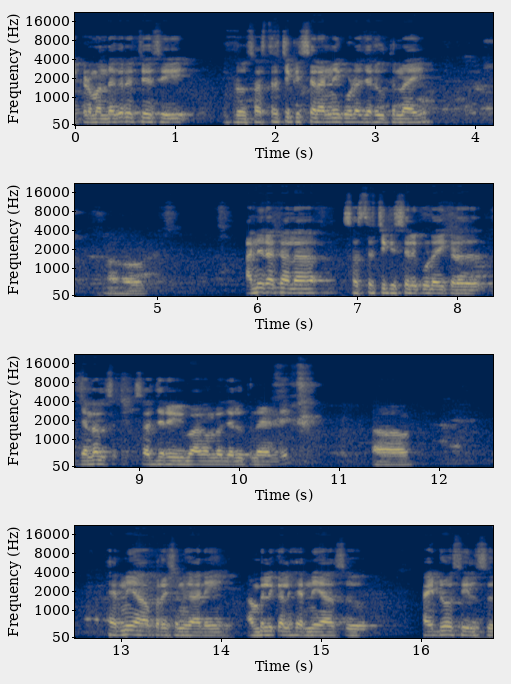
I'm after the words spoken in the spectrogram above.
ఇక్కడ మన దగ్గర వచ్చేసి ఇప్పుడు శస్త్రచికిత్సలు అన్నీ కూడా జరుగుతున్నాయి. అన్ని రకాల శస్త్రచికిత్సలు కూడా ఇక్కడ జనరల్ సర్జరీ విభాగంలో జరుగుతున్నాయండి. హెర్నియా ఆపరేషన్ కానీ umbilical hernias hydroceles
